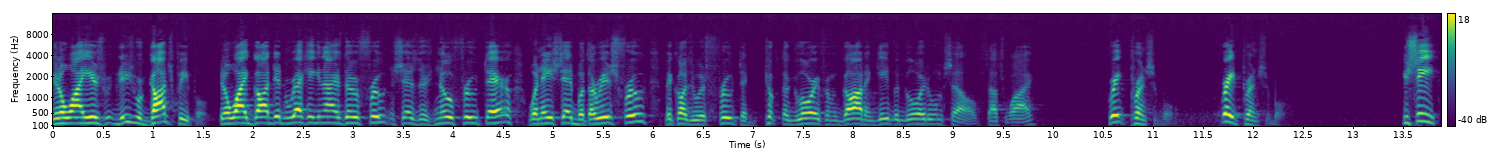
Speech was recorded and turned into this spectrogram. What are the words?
You know why these were God's people. You know why God didn't recognize their fruit and says there's no fruit there when they said, but there is fruit? Because it was fruit that took the glory from God and gave the glory to themselves. That's why. Great principle. Great principle. You see,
